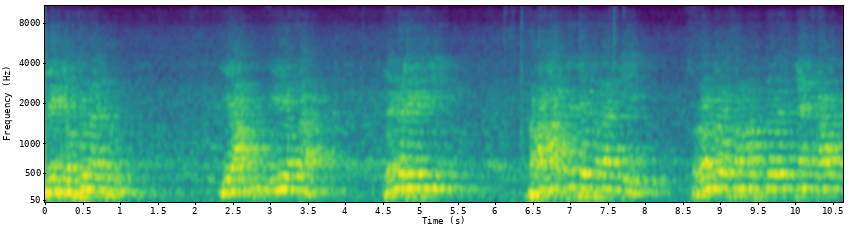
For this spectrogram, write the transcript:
నేను చెప్తున్నా ఇప్పుడు. ఈ ఆపు ఈ యొక్క వెంకటగిరికి దాహార్తి తీర్చడానికి రెండవ సంవత్సరంలో ట్యాంక్ కావాలి.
